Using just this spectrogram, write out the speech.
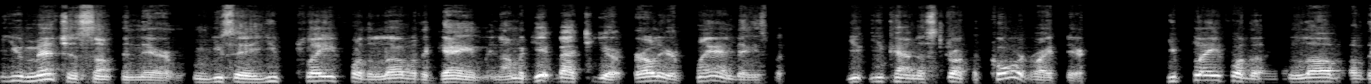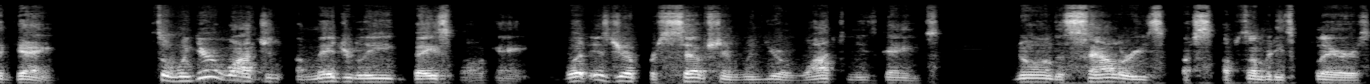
you mentioned something there you said you play for the love of the game, and I'm gonna get back to your earlier playing days, but you, you kind of struck a chord right there. You play for the love of the game. So when you're watching a major league baseball game, what is your perception when you're watching these games, knowing the salaries of, of some of these players,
